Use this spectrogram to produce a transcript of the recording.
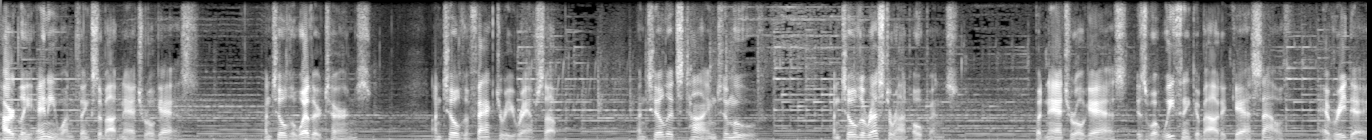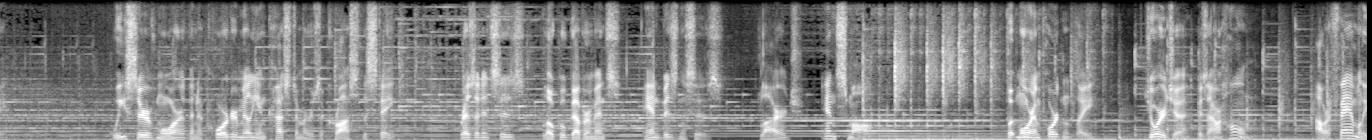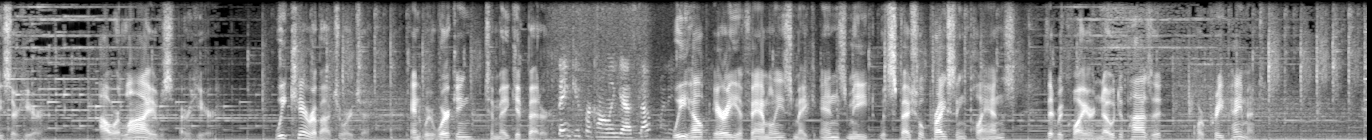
hardly anyone thinks about natural gas. Until the weather turns, until the factory ramps up, until it's time to move, until the restaurant opens. But natural gas is what we think about at Gas South every day. We serve more than a quarter million customers across the state residences, local governments, and businesses, large and small. But more importantly, Georgia is our home. Our families are here. Our lives are here. We care about Georgia, and we're working to make it better. Thank you for calling Gas name- We help area families make ends meet with special pricing plans that require no deposit or prepayment.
